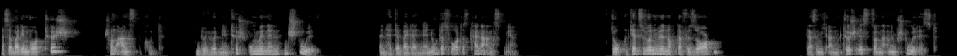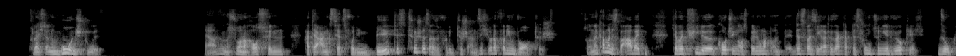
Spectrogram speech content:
dass er bei dem Wort Tisch schon Angst bekommt. Und wir würden den Tisch umbenennen in Stuhl. Dann hätte er bei der Nennung des Wortes keine Angst mehr. So, und jetzt würden wir noch dafür sorgen, dass er nicht an einem Tisch ist, sondern an einem Stuhl ist. Vielleicht an einem hohen Stuhl. Ja, müssen wir noch rausfinden, hat er Angst jetzt vor dem Bild des Tisches, also vor dem Tisch an sich oder vor dem Worttisch? So, und dann kann man das bearbeiten. Ich habe halt viele Coaching-Ausbildungen gemacht und das, was ich gerade gesagt habe, das funktioniert wirklich. So,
